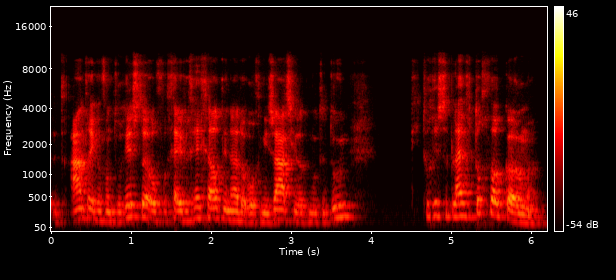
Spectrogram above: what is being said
het, aantrekken van toeristen. Of we geven geen geld meer naar de organisatie dat moeten doen. Die toeristen blijven toch wel komen.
